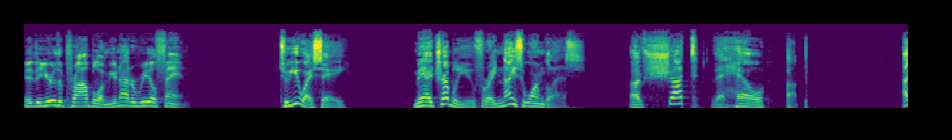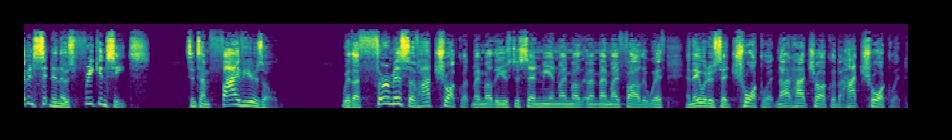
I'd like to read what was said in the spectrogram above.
Uh, you're the problem. You're not a real fan. To you I say, may I trouble you for a nice warm glass of shut the hell up. I've been sitting in those freaking seats since I'm 5 years old with a thermos of hot chocolate my mother used to send me and my mother and my father with and they would have said chocolate not hot chocolate but hot chocolate.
